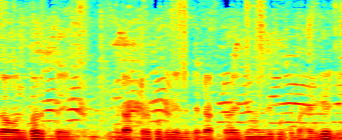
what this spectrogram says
कवाल करतं आहे डॉक्टर कुठे गेले? ते डॉक्टर आहे ती म्हणली कुठे बाहेर गेले.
